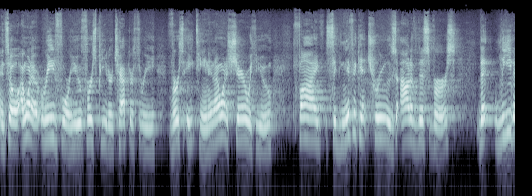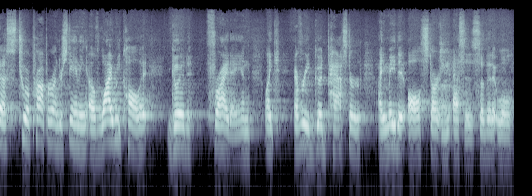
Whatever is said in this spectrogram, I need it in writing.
And so I want to read for you 1 Peter chapter 3 verse 18 and I want to share with you five significant truths out of this verse that lead us to a proper understanding of why we call it Good Friday. And like every good pastor, I made it all start in S's so that it will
